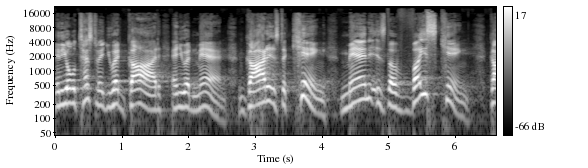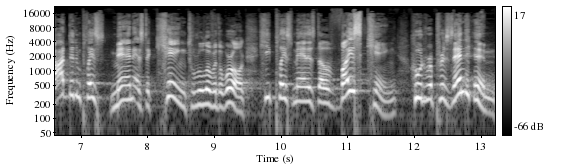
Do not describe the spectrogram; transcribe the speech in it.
In the Old Testament, you had God and you had man. God is the king, man is the vice king. God didn't place man as the king to rule over the world. He placed man as the vice king who would represent him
